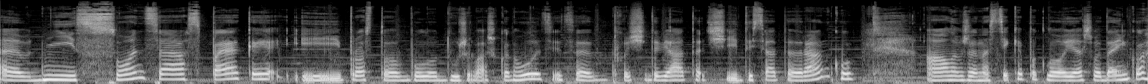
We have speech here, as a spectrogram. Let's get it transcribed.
е, дні сонця, спеки, і просто було дуже важко на вулиці. Це хоч 9 чи 10 ранку, але вже настільки пекло, я швиденько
